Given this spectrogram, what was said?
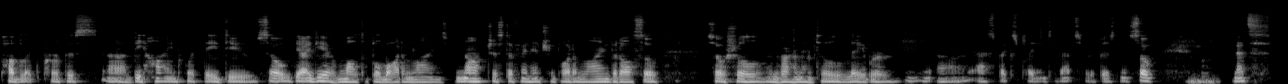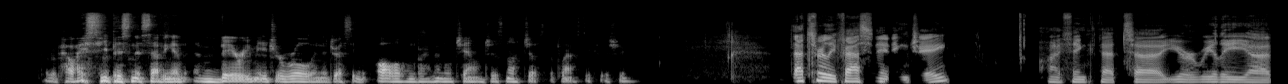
public purpose uh, behind what they do. So the idea of multiple bottom lines, not just a financial bottom line, but also social, environmental, labor uh, aspects play into that sort of business. So that's sort of how I see business having a, a very major role in addressing all environmental challenges, not just the plastics issue. That's really fascinating, Jay. I think that uh, you're really uh,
